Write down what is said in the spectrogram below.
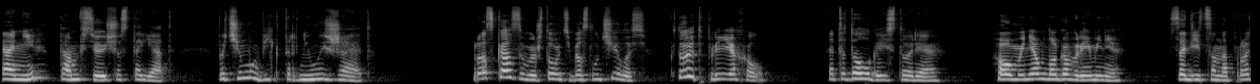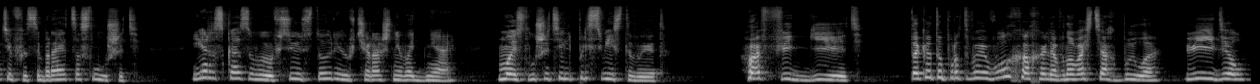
Они там все еще стоят. Почему Виктор не уезжает? Рассказывай, что у тебя случилось. Кто это приехал? Это долгая история. А у меня много времени. Садится напротив и собирается слушать. Я рассказываю всю историю вчерашнего дня. Мой слушатель присвистывает. «Офигеть! Так это про твоего хахаля в новостях было? Видел!»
